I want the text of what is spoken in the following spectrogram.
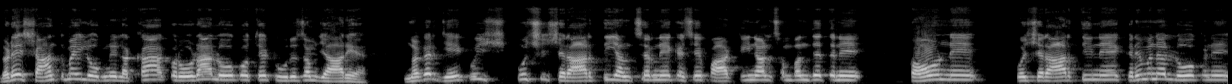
ਬੜੇ ਸ਼ਾਂਤਮਈ ਲੋਕ ਨੇ, ਲੱਖਾਂ ਕਰੋੜਾਂ ਲੋਕ ਉੱਥੇ ਟੂਰਿਜ਼ਮ ਜਾ ਰਿਹਾ ਮਗਰ ਜੇ ਕੋਈ ਕੁਝ ਸ਼ਰਾਰਤੀ ਅੰਸਰ ਨੇ, ਕਿਸੇ ਪਾਰਟੀ ਨਾਲ ਸੰਬੰਧਿਤ ਨੇ, ਕੌਣ ਨੇ ਕੋਈ ਸ਼ਰਾਰਤੀ ਨੇ ਕ੍ਰਿਮੀਨਲ ਲੋਕ ਨੇ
